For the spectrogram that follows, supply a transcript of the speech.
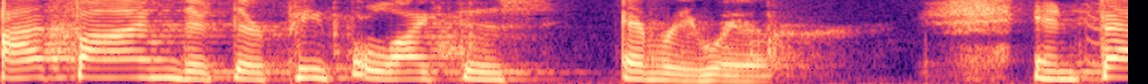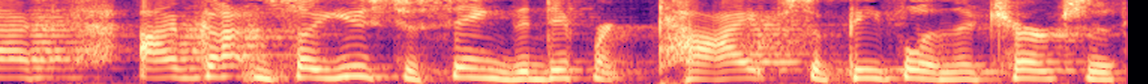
I find that there are people like this everywhere. In fact, I've gotten so used to seeing the different types of people in the church that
